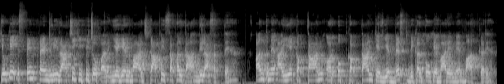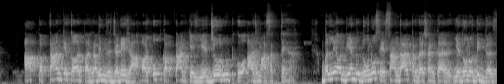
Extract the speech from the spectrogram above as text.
क्योंकि स्पिन फ्रेंडली रांची की पिचों पर ये गेंदबाज काफ़ी सफलता दिला सकते हैं। अंत में आइए कप्तान और उप कप्तान के लिए बेस्ट विकल्पों के बारे में बात करें। आप कप्तान के तौर पर रविंद्र जडेजा और उप कप्तान के लिए जो रूट को आजमा सकते हैं। बल्ले और गेंद दोनों से शानदार प्रदर्शन कर ये दोनों दिग्गज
